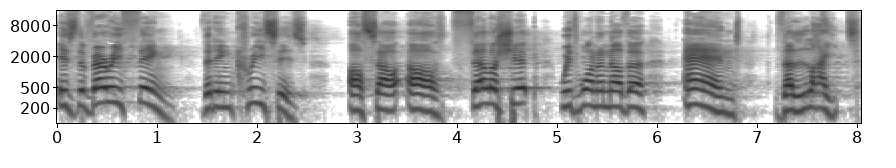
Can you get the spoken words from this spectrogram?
is the very thing that increases our, our fellowship with one another and the light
